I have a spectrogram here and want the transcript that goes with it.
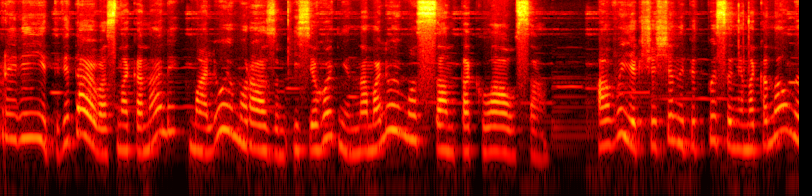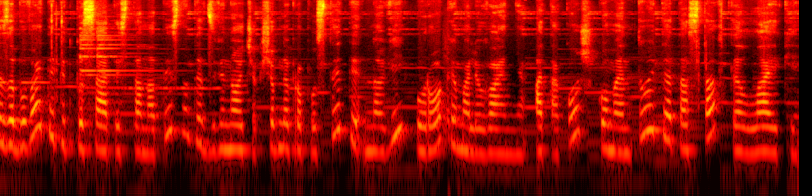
привіт! Вітаю вас на каналі Малюємо разом і сьогодні намалюємо Санта Клауса. А ви, якщо ще не підписані на канал, не забувайте підписатись та натиснути дзвіночок, щоб не пропустити нові уроки малювання, а також коментуйте та ставте лайки.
